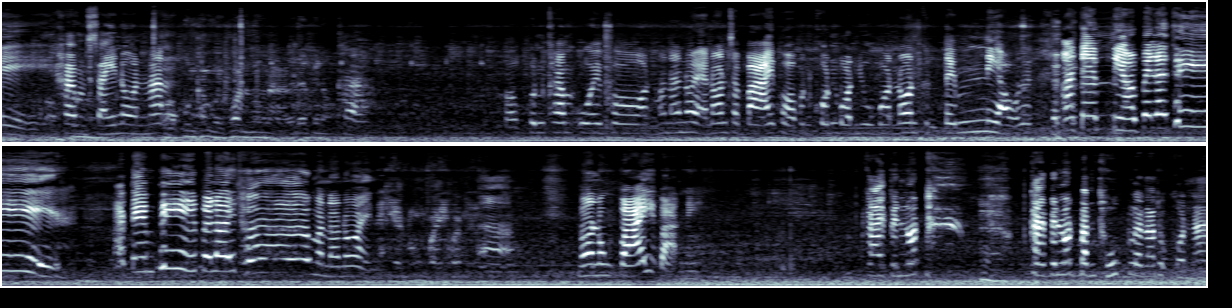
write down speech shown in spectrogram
ยคำไซนอนนั่น ขอบคุณคำอวยพรล่วงหน้าเลยนะพี่น้องค่ะ ขอบคุณคำอวยพรมานะหน่อยอะนอนสบาย พอคนคนบอลอยู่บอลนอนขึ้นเต็มเหนียวเลยอะเต็มเหนียวไปเลยที่อะเต็มพี่ไปเลยเธอมันนะหน่อยเนี่ยเกียรลงไปบัดนี้อ่านอนลงไปบาทนี้กลายเป็นรถ กลายเป็นรถบรรทุกแล้วนะทุกคนนะ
